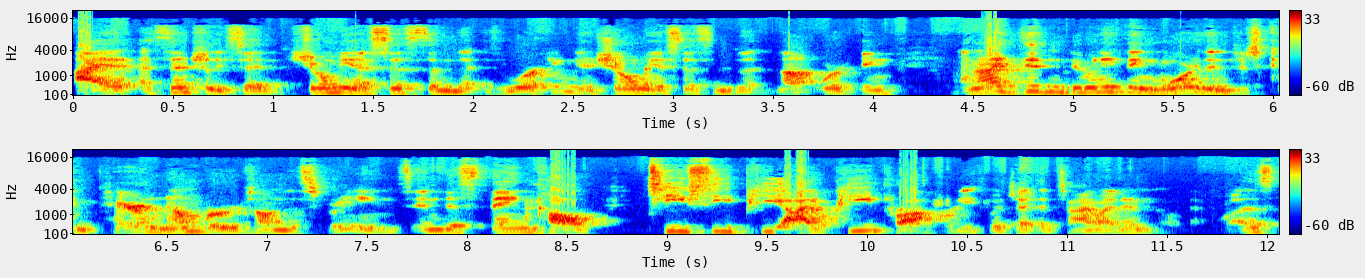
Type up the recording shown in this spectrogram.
I essentially said, "Show me a system that is working, and show me a system that's not working." And I didn't do anything more than just compare numbers on the screens in this thing called TCP/IP properties, which at the time I didn't know what that was.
